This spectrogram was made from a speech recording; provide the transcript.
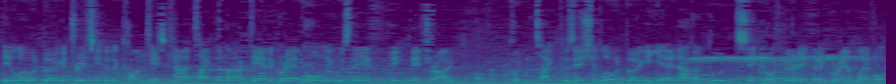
Here Leuenberger drifts into the contest. Can't take the mark down to ground. Hawley was there for Vic Metro. Couldn't take possession. Leuenberger yet another good second or third effort at ground level.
